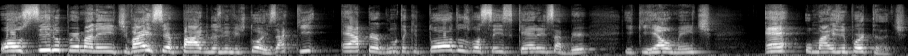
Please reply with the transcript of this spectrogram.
O auxílio permanente vai ser pago em 2022? Aqui é a pergunta que todos vocês querem saber e que realmente é o mais importante.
